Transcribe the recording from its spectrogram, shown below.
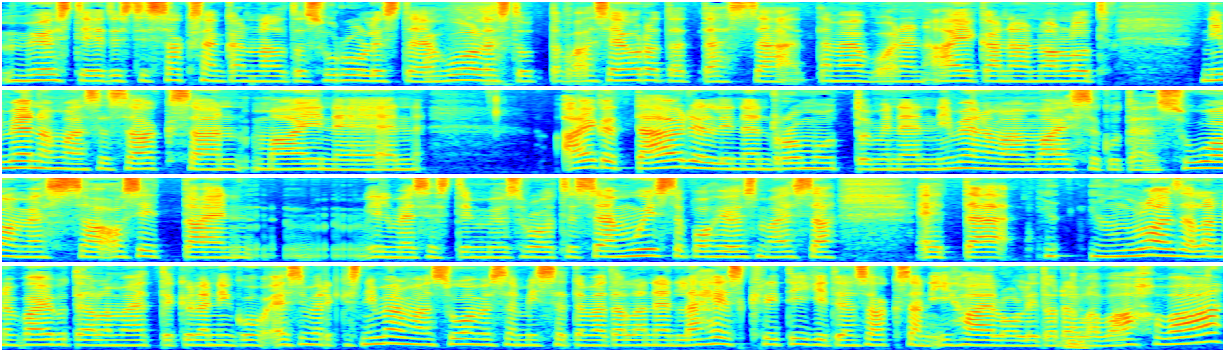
myös tietysti Saksan kannalta surullista ja huolestuttavaa seurata tässä tämän vuoden aikana on ollut nimenomaan se Saksan maineen – aika täydellinen romuttuminen nimenomaan maissa kuten Suomessa, osittain ilmeisesti myös Ruotsissa ja muissa Pohjoismaissa, että mulla on sellainen vaikutelma, että kyllä niin kuin esimerkiksi nimenomaan Suomessa, missä tämä tällainen lähes kritiikitön Saksan ihailu oli todella mm. vahvaa,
